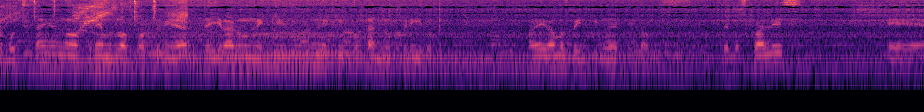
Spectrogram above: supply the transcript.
hace muchos años no teníamos la oportunidad de llevar un equipo, un equipo tan nutrido. Ahora llevamos 29 pilotos, de los cuales eh,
